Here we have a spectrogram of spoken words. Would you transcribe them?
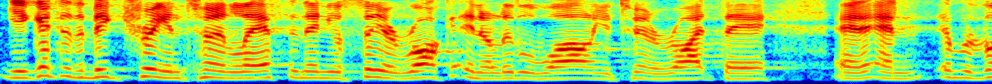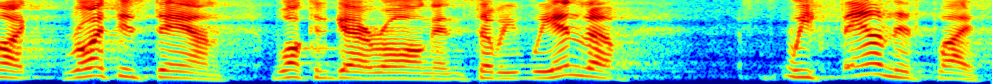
you get to the big tree and turn left, and then you'll see a rock in a little while and you turn right there. And, and it was like, write this down what could go wrong? And so we, we ended up, we found this place.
